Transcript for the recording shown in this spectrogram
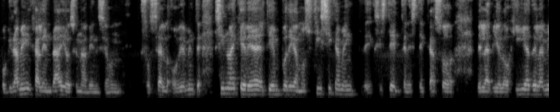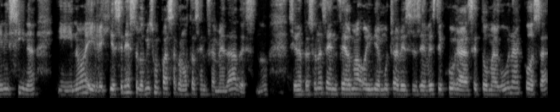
porque también el calendario es una bendición social, obviamente, sino hay que ver el tiempo, digamos, físicamente existente, en este caso de la biología, de la medicina, y, ¿no? y en esto. Lo mismo pasa con otras enfermedades, ¿no? Si una persona se enferma, hoy en día muchas veces en vez de curarse, toma alguna cosa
